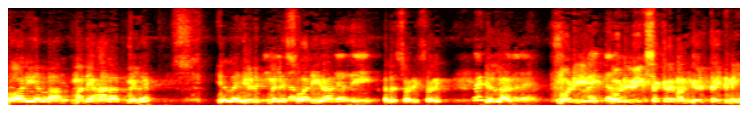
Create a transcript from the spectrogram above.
ಸಾರಿ ಅಲ್ಲ ಮನೆ ಹಾಳಾದ್ಮೇಲೆ ಎಲ್ಲ ಹೇಳಿದ್ಮೇಲೆ ಸಾರಿ ಅಲ್ಲ ಸಾರಿ ಸಾರಿ. ಎಲ್ಲ ನೋಡಿ ನೋಡಿ ವೀಕ್ಷಕರೇ ನಾನು ಹೇಳ್ತಾ ಇದ್ದೀನಿ.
